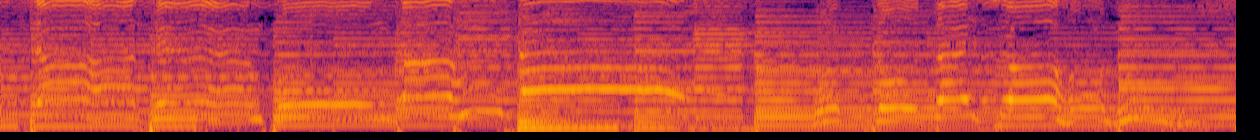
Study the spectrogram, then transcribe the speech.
夏天空荡荡我走在小路上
